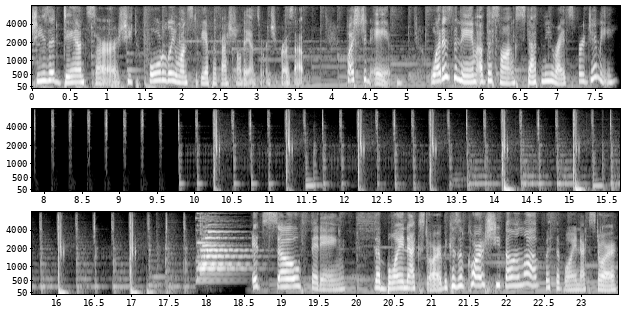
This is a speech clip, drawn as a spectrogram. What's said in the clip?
She's a dancer. She totally wants to be a professional dancer when she grows up. Question eight What is the name of the song Stephanie writes for Jimmy? It's so fitting, the boy next door, because of course she fell in love with the boy next door.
